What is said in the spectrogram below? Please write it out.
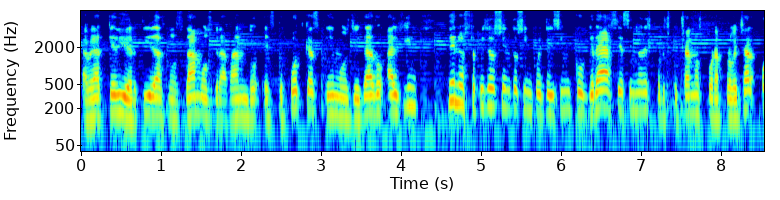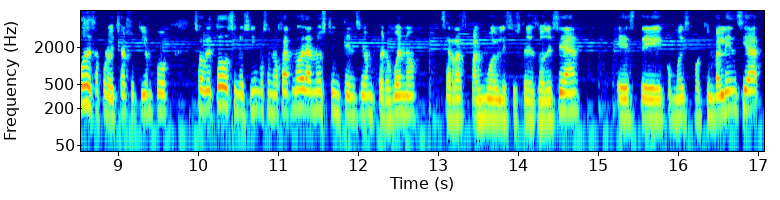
La verdad, qué divertidas nos damos grabando este podcast. Hemos llegado al fin de nuestro episodio 155. Gracias, señores, por escucharnos, por aprovechar o desaprovechar su tiempo. Sobre todo si nos hicimos enojar, no era nuestra intención, pero bueno, se raspa el mueble si ustedes lo desean. Este, como dice Joaquín Valencia,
